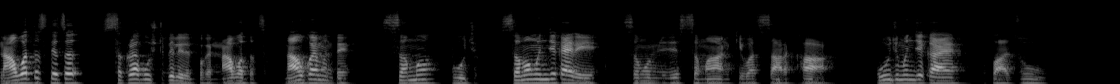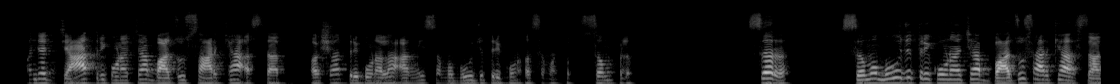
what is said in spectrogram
नावातच त्याचं सगळ्या गोष्टी दिलेल्या आहेत बघा. नावातच. नाव काय म्हणते? समभुज. सम म्हणजे काय रे? सम म्हणजे समान किंवा सारखा. भुज म्हणजे काय? बाजू. म्हणजे ज्या त्रिकोणाच्या बाजू सारख्या असतात अशा त्रिकोणाला आम्ही समभुज त्रिकोण असं म्हणतो. संपलं. सर समभुज त्रिकोणाच्या बाजू सारख्या असतात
